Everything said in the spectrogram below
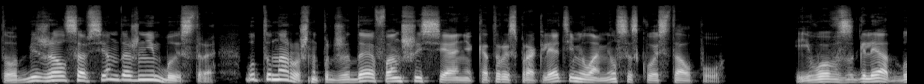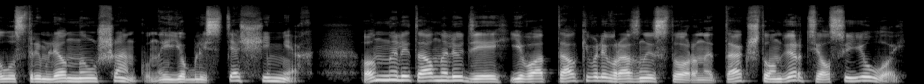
Тот бежал совсем даже не быстро, будто нарочно поджидая Фан Шисяня, который с проклятиями ломился сквозь толпу. Его взгляд был устремлен на ушанку, на ее блестящий мех. Он налетал на людей, его отталкивали в разные стороны, так что он вертелся юлой.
